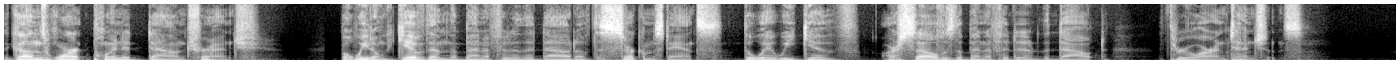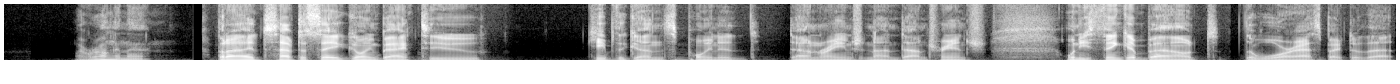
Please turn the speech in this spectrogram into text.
The guns weren't pointed down trench, but we don't give them the benefit of the doubt of the circumstance the way we give ourselves the benefit of the doubt through our intentions. Am I wrong in that? But I just have to say, going back to keep the guns pointed downrange and not down trench, when you think about the war aspect of that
